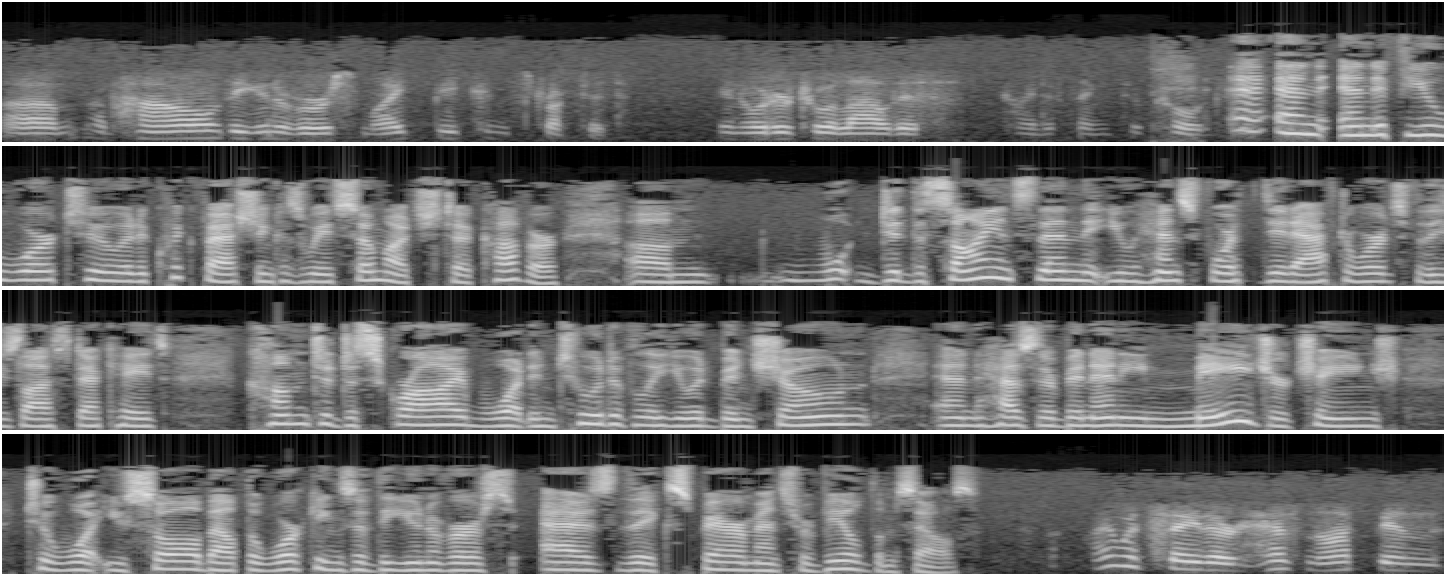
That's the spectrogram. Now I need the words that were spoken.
um, of how the universe might be constructed in order to allow this kind of thing to code. And and if you were to, in a quick fashion, because we have so much to cover, um, w- did the science then that you henceforth did afterwards for these last decades come to describe what intuitively you had been shown? And has there been any major change to what you saw about the workings of the universe as the experiments revealed themselves? I would say there has not been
